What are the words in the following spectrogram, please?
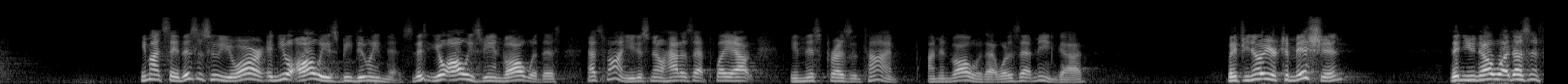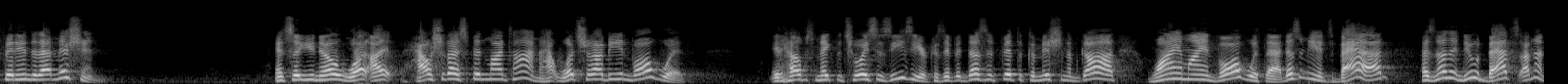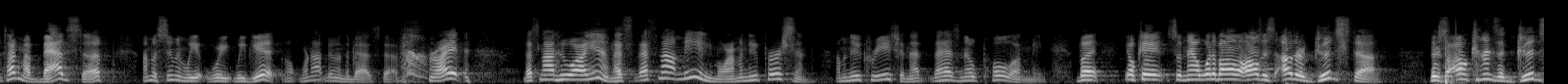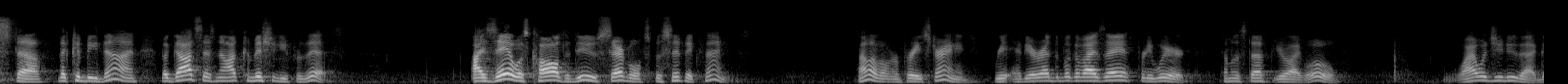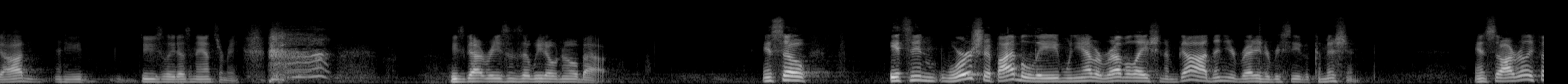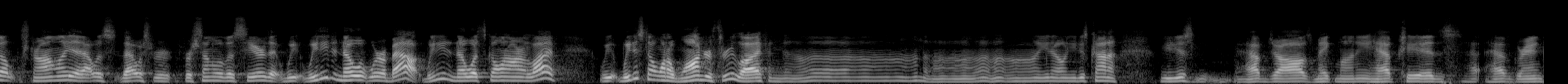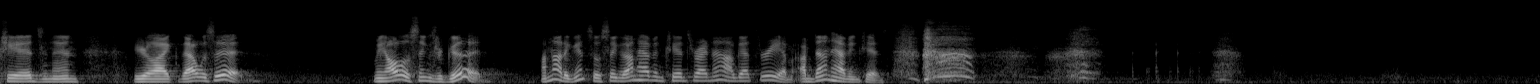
He might say, This is who you are, and you'll always be doing this. this. You'll always be involved with this. That's fine. You just know how does that play out in this present time. I'm involved with that. What does that mean, God? But if you know your commission, then you know what doesn't fit into that mission. And so you know what I, how should I spend my time? How, what should I be involved with? It helps make the choices easier because if it doesn't fit the commission of God, why am I involved with that? Doesn't mean it's bad. Has nothing to do with bad. I'm not talking about bad stuff. I'm assuming we, we, we get, oh, we're not doing the bad stuff, right? That's not who I am. That's, that's not me anymore. I'm a new person. I'm a new creation. That, that has no pull on me. But, okay, so now what about all this other good stuff? There's all kinds of good stuff that could be done, but God says, no, I've commissioned you for this. Isaiah was called to do several specific things. Some of them are pretty strange. Have you ever read the book of Isaiah? It's pretty weird. Some of the stuff you're like, whoa, why would you do that, God? And he usually doesn't answer me. He's got reasons that we don't know about. And so it's in worship, I believe, when you have a revelation of God, then you're ready to receive a commission. And so I really felt strongly that, was, that was for, for some of us here that we, we need to know what we're about. We need to know what's going on in life. We, we just don't want to wander through life and, uh, you know, and you just kind of, you just have jobs, make money, have kids, have grandkids, and then you're like, that was it. I mean, all those things are good. I'm not against those things. I'm having kids right now. I've got three. I'm, I'm done having kids.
